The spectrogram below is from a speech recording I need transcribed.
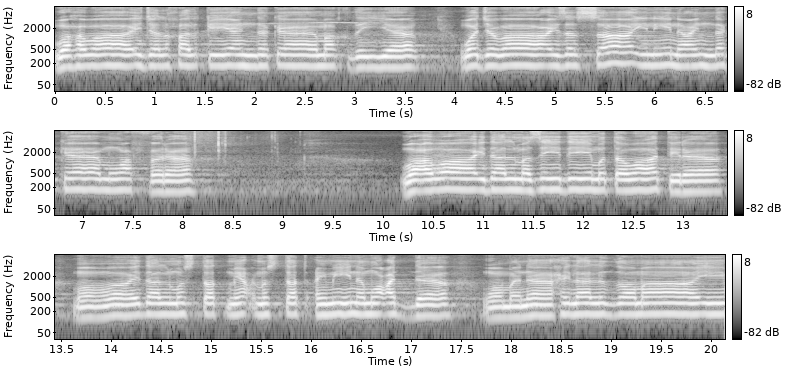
وحوائج الخلق عندك مقضية وجواعز السائلين عندك موفرة. وعوائد المزيد متواترة. وموائد المستطمع مستطعمين معدة. ومناحل الظماء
